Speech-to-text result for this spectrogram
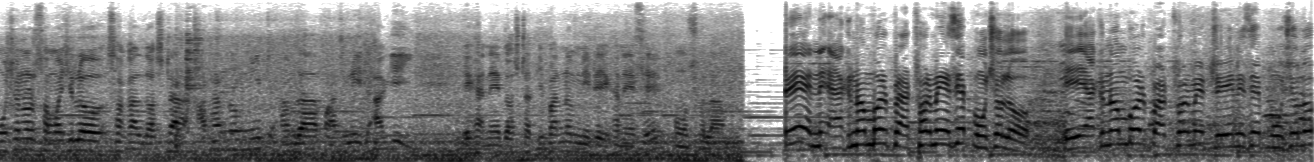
পৌঁছানোর সময় ছিল সকাল দশটা আটান্ন মিনিট। আমরা পাঁচ মিনিট আগেই এখানে দশটা তিপান্ন মিনিটে এখানে এসে পৌঁছলাম। ট্রেন এক নম্বর প্ল্যাটফর্মে এসে পৌঁছলো। এই এক নম্বর প্ল্যাটফর্মে ট্রেন এসে পৌঁছলো।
